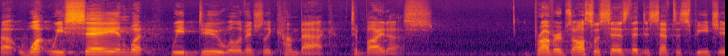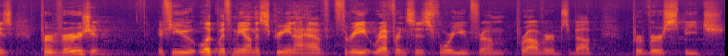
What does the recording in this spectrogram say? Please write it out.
uh, what we say and what we do will eventually come back to bite us. Proverbs also says that deceptive speech is perversion. If you look with me on the screen, I have three references for you from Proverbs about perverse speech.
